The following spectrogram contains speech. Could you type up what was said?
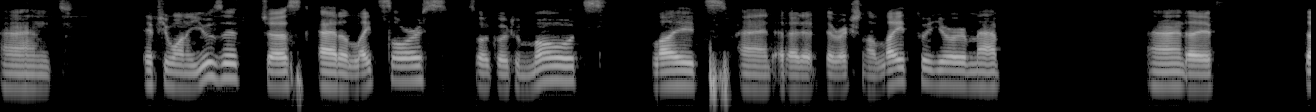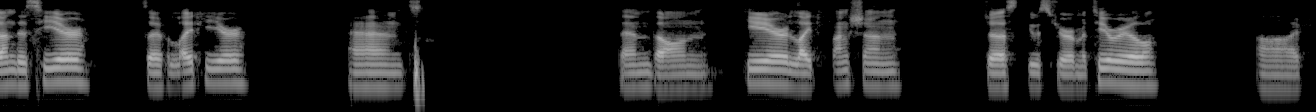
And if you want to use it, just add a light source. So go to modes, lights, and add a directional light to your map. And I've done this here. So I have a light here. And then down here, light function, just use your material. Uh, I've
